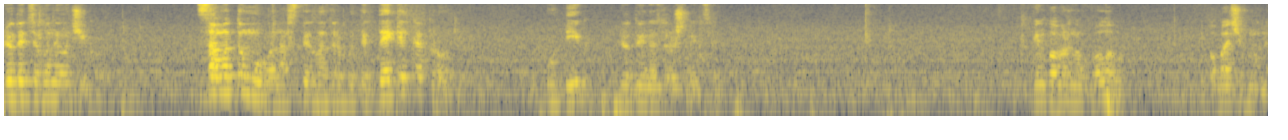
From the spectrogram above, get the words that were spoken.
Люди цього не очікували. Саме тому вона встигла зробити декілька кроків у бік людини з рушницею. Він повернув голову і побачив мене.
